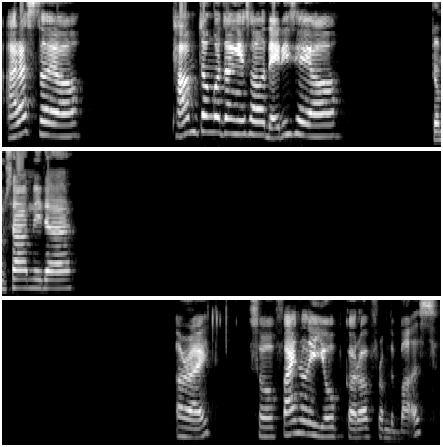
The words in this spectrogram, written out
알았어요. 다음 정거장에서 내리세요. 감사합니다. Alright. So finally Yop got off from the bus.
